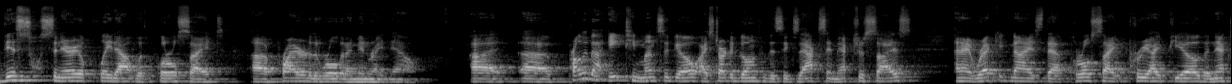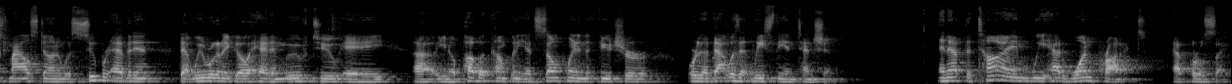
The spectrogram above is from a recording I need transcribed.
this scenario played out with Pluralsight uh, prior to the role that I'm in right now. Uh, uh probably about 18 months ago, I started going through this exact same exercise, and I recognized that Pluralsight pre-IPO, the next milestone, it was super evident that we were going to go ahead and move to a uh, you know public company at some point in the future, or that that was at least the intention. And at the time, we had one product at Pluralsight.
